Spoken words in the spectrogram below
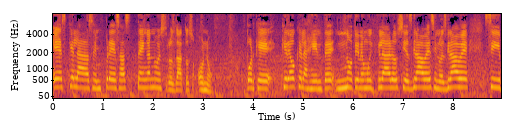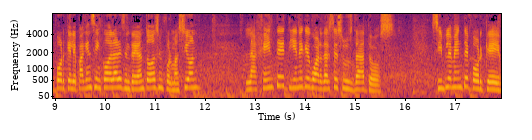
es que las empresas tengan nuestros datos o no? porque creo que la gente no tiene muy claro si es grave, si no es grave, si porque le paguen 5 dólares entregan toda su información. La gente tiene que guardarse sus datos, simplemente porque,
